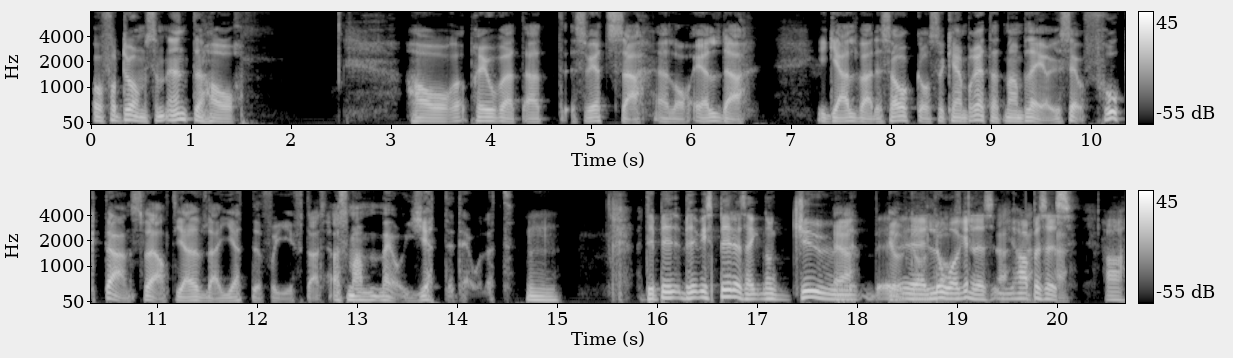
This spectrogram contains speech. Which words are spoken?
Och för de som inte har, har provat att svetsa eller elda i galvade saker så kan jag berätta att man blir ju så fruktansvärt jävla jätteförgiftad. Alltså man mår jättedåligt. Mm. Det, blir- visst blir det så här, någon gul Ja, gul låga? Ja, Ja, ja, precis. Ja,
